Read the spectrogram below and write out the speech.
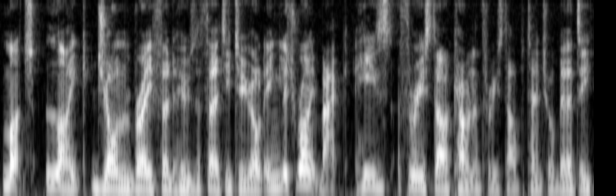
much like John Brayford, who's a 32 year old English right back. He's three star current and three star potential ability.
